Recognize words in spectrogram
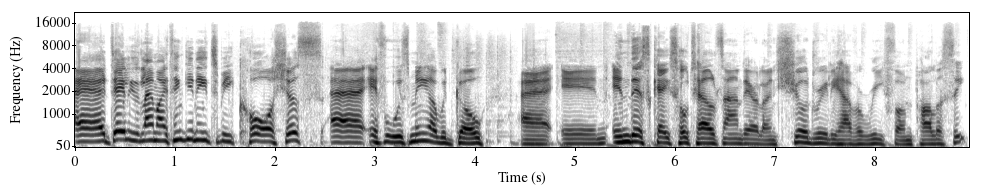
Uh, Daily Dilemma, I think you need to be cautious. Uh, if it was me, I would go. Uh, in in this case, hotels and airlines should really have a refund policy.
